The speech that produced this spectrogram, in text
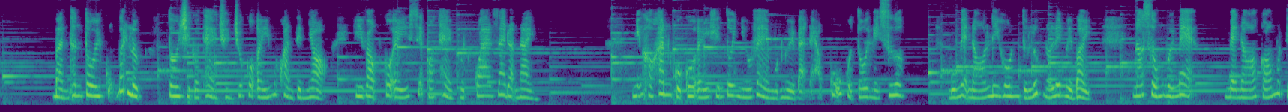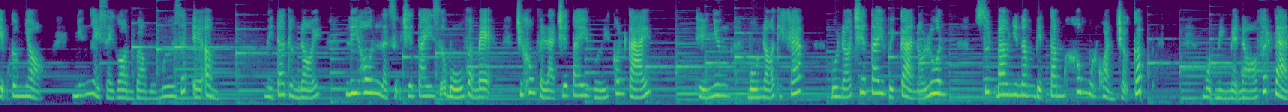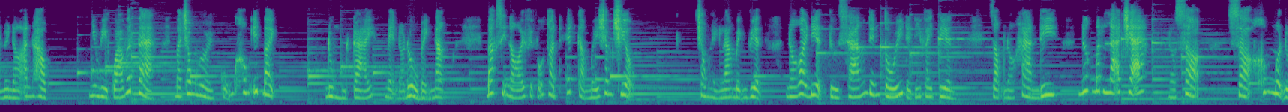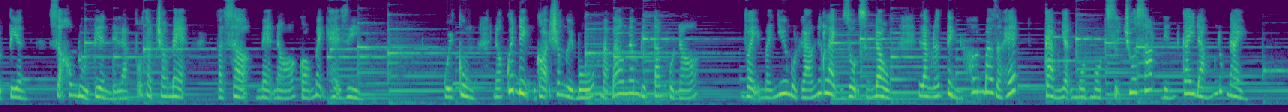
Bản thân tôi cũng bất lực, tôi chỉ có thể chuyển cho cô ấy một khoản tiền nhỏ, hy vọng cô ấy sẽ có thể vượt qua giai đoạn này. Những khó khăn của cô ấy khiến tôi nhớ về một người bạn đại học cũ của tôi ngày xưa. Bố mẹ nó ly hôn từ lúc nó lên 17. Nó sống với mẹ. Mẹ nó có một tiệm cơm nhỏ. Những ngày Sài Gòn vào mùa mưa rất ế ẩm. Người ta thường nói, ly hôn là sự chia tay giữa bố và mẹ chứ không phải là chia tay với con cái. Thế nhưng bố nó thì khác, bố nó chia tay với cả nó luôn. Suốt bao nhiêu năm biệt tâm không một khoản trợ cấp. Một mình mẹ nó vất vả nuôi nó ăn học. Nhưng vì quá vất vả mà trong người cũng không ít bệnh. Đùng một cái, mẹ nó đổ bệnh nặng. Bác sĩ nói phải phẫu thuật hết cả mấy trăm triệu. Trong hành lang bệnh viện, nó gọi điện từ sáng đến tối để đi vay tiền giọng nó khàn đi, nước mắt lã chã, nó sợ, sợ không mượn được tiền, sợ không đủ tiền để làm phẫu thuật cho mẹ và sợ mẹ nó có mệnh hệ gì. Cuối cùng, nó quyết định gọi cho người bố mà bao năm biệt tâm của nó. Vậy mà như một gáo nước lạnh rội xuống đầu, làm nó tỉnh hơn bao giờ hết, cảm nhận một một sự chua xót đến cay đắng lúc này.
